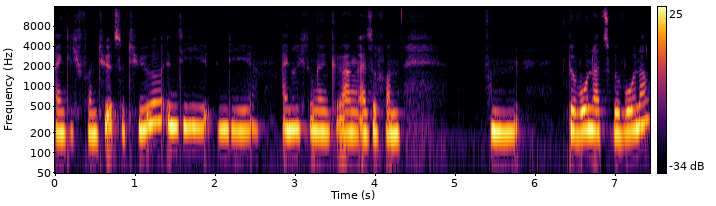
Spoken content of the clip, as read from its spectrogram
eigentlich von Tür zu Tür in die in die Einrichtungen gegangen, also von von Bewohner zu Bewohner.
